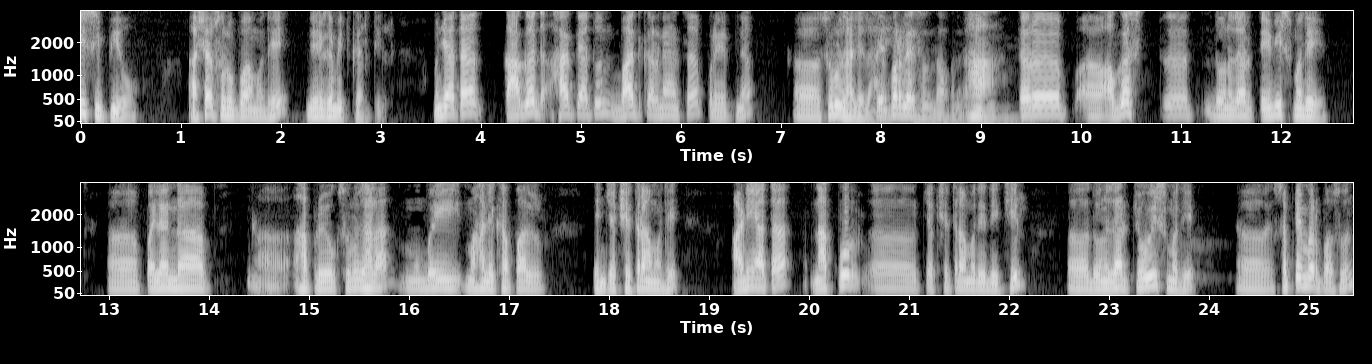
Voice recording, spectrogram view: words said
ई सीपीओ अशा स्वरूपामध्ये निर्गमित करतील म्हणजे आता कागद हा त्यातून बाद करण्याचा प्रयत्न सुरू झालेला आहे पेपरलेस आपण. हा. तर ऑगस्ट दोन हजार तेवीसमध्ये पहिल्यांदा हा प्रयोग सुरू झाला मुंबई महालेखापाल यांच्या क्षेत्रामध्ये आणि आता नागपूर अ, च्या क्षेत्रामध्ये देखील दोन हजार चोवीसमध्ये अ, सप्टेंबरपासून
